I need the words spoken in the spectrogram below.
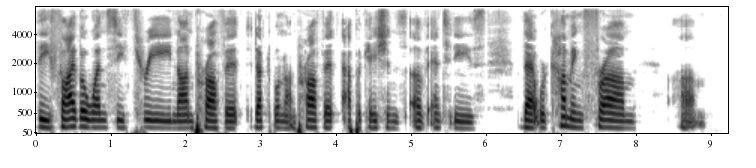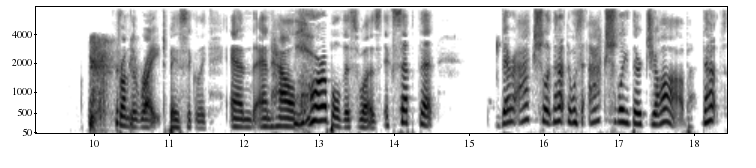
the 501c3 nonprofit, deductible nonprofit applications of entities that were coming from um, from the right, basically, and and how mm-hmm. horrible this was. Except that they're actually that was actually their job. That's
